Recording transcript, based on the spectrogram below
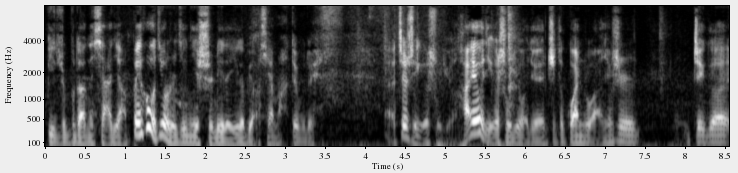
币值不断的下降？背后就是经济实力的一个表现嘛，对不对？呃，这是一个数据，还有几个数据我觉得值得关注啊，就是。这个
